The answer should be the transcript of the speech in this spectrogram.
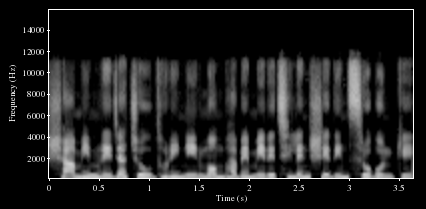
শামীম রেজা চৌধুরী নির্মমভাবে মেরেছিলেন সেদিন শ্রবণকে।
